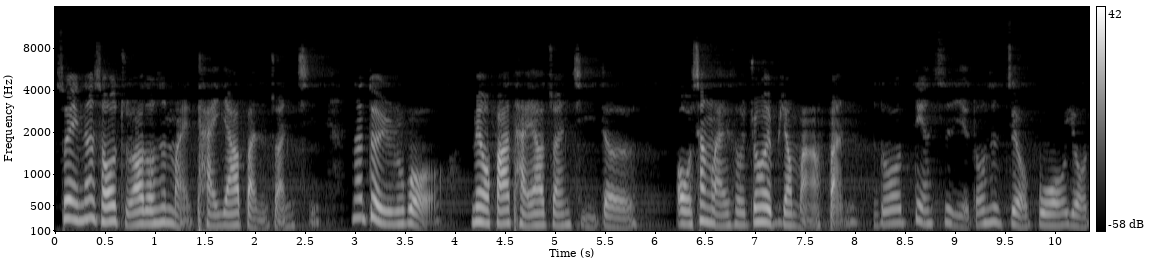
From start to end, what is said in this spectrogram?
所以那时候主要都是买台压版的专辑。那对于如果没有发台压专辑的偶像来说，就会比较麻烦。很多电视也都是只有播有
